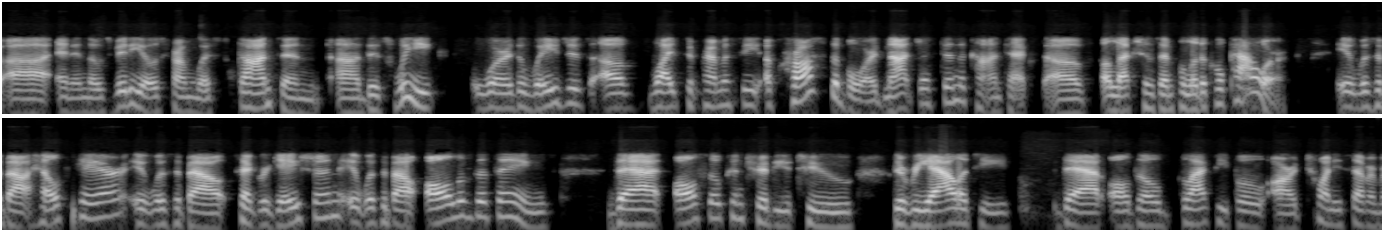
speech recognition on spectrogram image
uh, and in those videos from Wisconsin uh, this week were the wages of white supremacy across the board, not just in the context of elections and political power. It was about health care. It was about segregation. It was about all of the things that also contribute to the reality that although Black people are 27%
